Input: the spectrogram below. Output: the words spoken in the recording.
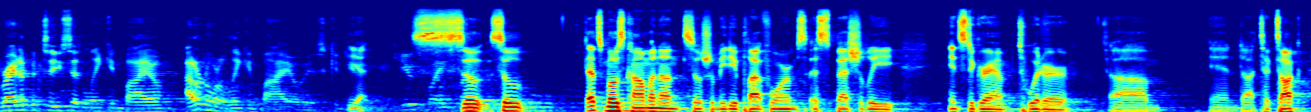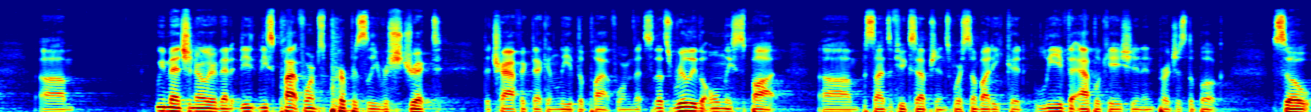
right up until you said link in bio. I don't know what a link in bio is. Yeah. So so that's most common on social media platforms, especially Instagram, Twitter, um, and uh, TikTok. Um, we mentioned earlier that these, these platforms purposely restrict the traffic that can leave the platform. That, so that's really the only spot, um, besides a few exceptions, where somebody could leave the application and purchase the book. So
